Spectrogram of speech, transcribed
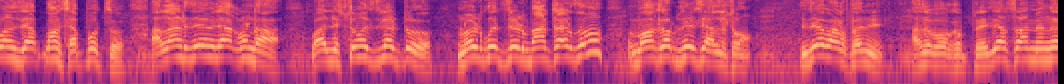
పనులు చెప్పొచ్చు. అలాంటిది ఏమి లేకుండా వాళ్ళు ఇష్టం వచ్చినట్టు నోటికి వచ్చినట్టు మాట్లాడతాం వాకప్ చేసి వెళ్ళటం. ఇదే వాళ్ళ పని. అసలు ఒక ప్రజాస్వామ్యంగా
